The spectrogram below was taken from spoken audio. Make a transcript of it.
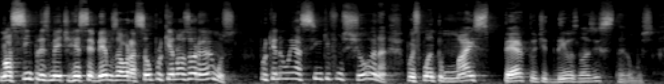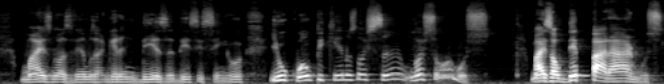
nós simplesmente recebemos a oração porque nós oramos. Porque não é assim que funciona. Pois quanto mais perto de Deus nós estamos, mais nós vemos a grandeza desse Senhor e o quão pequenos nós somos. Mas ao depararmos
